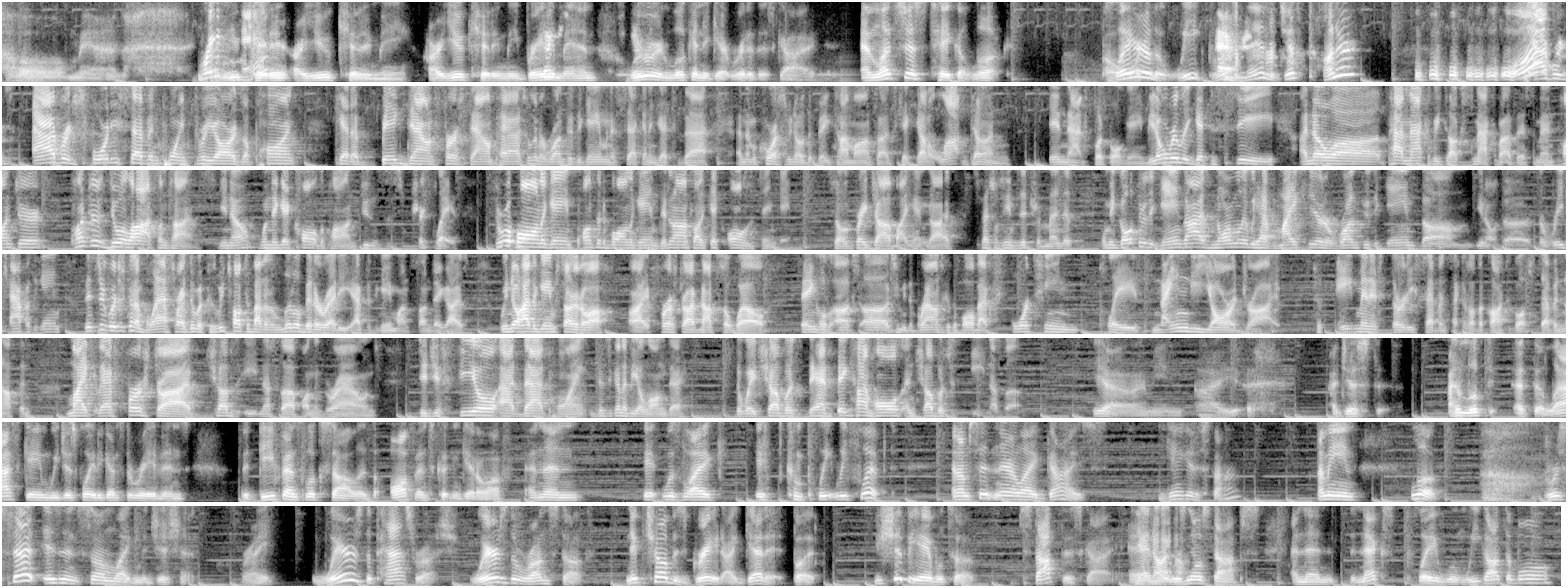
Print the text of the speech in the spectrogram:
Oh, man. Braden Are you kidding? Are you kidding me? Are you kidding me? Braden Mann, we were looking to get rid of this guy. And let's just take a look. Oh, Player of the week, Braden Mann, the Jets punter? what? Average average 47.3 yards a punt. He had a big down first down pass. We're going to run through the game in a second and get to that. And then, of course, we know the big time onside kick. Got a lot done in that football game. You don't really get to see. I know uh, Pat McAfee talks smack about this, man. Punter punters do a lot sometimes. You know when they get called upon, do some trick plays. Threw a ball in the game, punted a ball in the game, did an onside kick, all in the same game. So great job by him, guys. Special teams did tremendous. When we go through the game, guys, normally we have Mike here to run through the game, the um, you know, the the recap of the game. This week we're just gonna blast right through it because we talked about it a little bit already after the game on Sunday, guys. We know how the game started off. All right, first drive not so well. Bengals, uh, uh excuse me, the Browns get the ball back, 14 plays, 90 yard drive. Took eight minutes, 37 seconds off the clock to go up seven nothing. Mike, that first drive, Chubb's eating us up on the ground. Did you feel at that point this is going to be a long day? The way Chubb was, they had big time holes, and Chubb was just eating us up. Yeah, I mean, I I just I looked at the last game we just played against the Ravens. The defense looked solid, the offense couldn't get off, and then it was like it completely flipped. And I'm sitting there like, guys, you can't get a stop? I mean, look, Brissett isn't some like magician, right? Where's the pass rush? Where's the run stuff? Nick Chubb is great, I get it, but you should be able to stop this guy. And Yeah, no, there was no stops. And then the next play when we got the ball,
